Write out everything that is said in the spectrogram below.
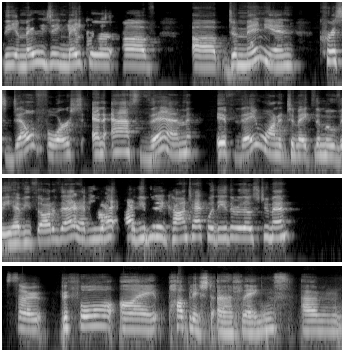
the amazing maker of uh, Dominion, Chris Delforce, and ask them if they wanted to make the movie. Have you thought of that? Have you have you been in contact with either of those two men? So before I published Earthlings, um,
